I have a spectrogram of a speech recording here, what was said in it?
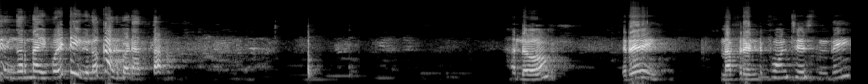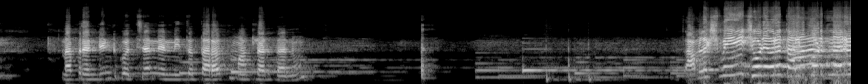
తింగరని అయిపోయి టీవీలో కనబడేస్తాను హలో రే నా ఫ్రెండ్ ఫోన్ చేసింది. నా ఫ్రెండ్ ఇంటికి వచ్చాను నేను నీతో తర్వాత మాట్లాడతాను. రామలక్ష్మి చూడెవరో తలపడుతున్నారు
